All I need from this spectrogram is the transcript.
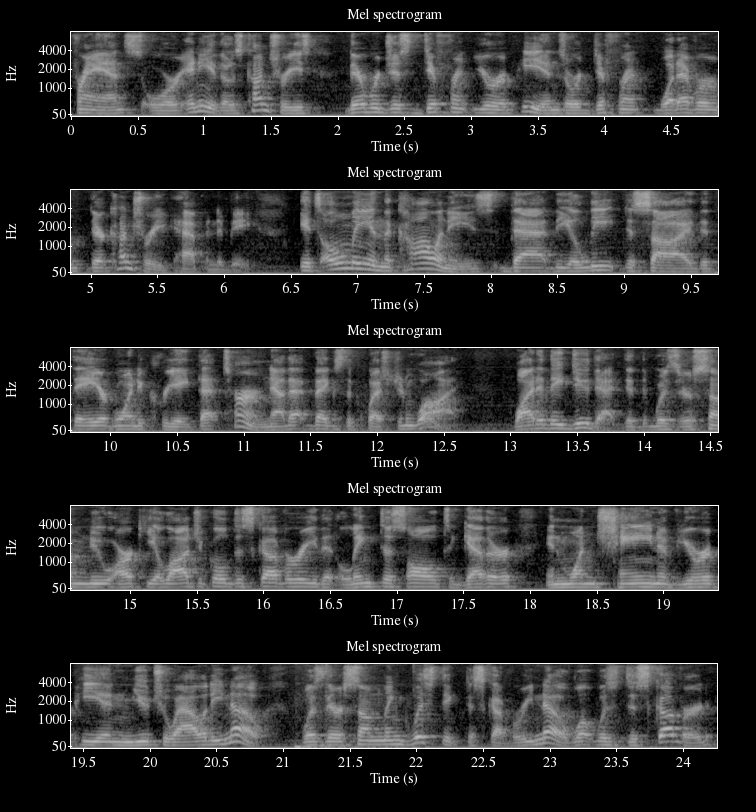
France or any of those countries. There were just different Europeans or different whatever their country happened to be. It's only in the colonies that the elite decide that they are going to create that term. Now, that begs the question why? Why did they do that? Did, was there some new archaeological discovery that linked us all together in one chain of European mutuality? No. Was there some linguistic discovery? No. What was discovered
